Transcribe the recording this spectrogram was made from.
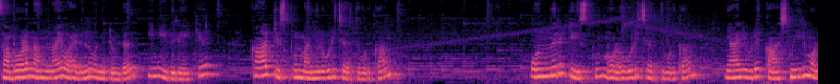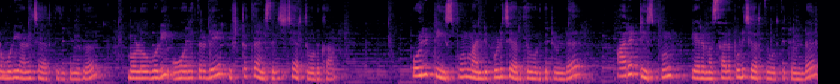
സബോള നന്നായി വഴന്നു വന്നിട്ടുണ്ട്. ഇനി ഇതിലേക്ക് കാൽ ടീസ്പൂൺ മഞ്ഞൾപൊടി ചേർത്ത് കൊടുക്കാം. ഒന്നര ടീസ്പൂൺ മുളക് പൊടി ചേർത്ത് കൊടുക്കാം. ഞാനിവിടെ കാശ്മീരി മുളക് പൊടിയാണ് ചേർത്തിരിക്കുന്നത്. മുളക് പൊടി ഓരോരുത്തരുടെയും ഇഷ്ടത്തിനനുസരിച്ച് ചേർത്ത് കൊടുക്കാം. ഒരു ടീസ്പൂൺ മല്ലിപ്പൊടി ചേർത്ത് കൊടുത്തിട്ടുണ്ട്. അര ടീസ്പൂൺ ഗരം മസാലപ്പൊടി ചേർത്ത് കൊടുത്തിട്ടുണ്ട്.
